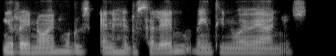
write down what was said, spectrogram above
y reinó en, Jerusalén 29 años.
